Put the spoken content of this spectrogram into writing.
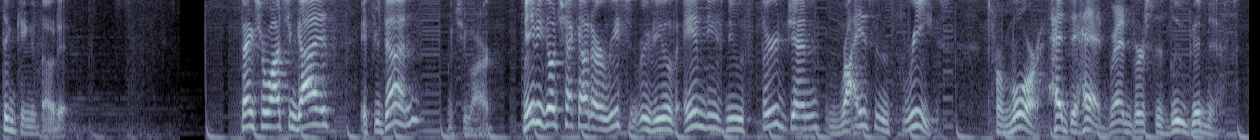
thinking about it. Thanks for watching guys. If you're done, which you are, maybe go check out our recent review of AMD's new 3rd gen Ryzen 3s for more head-to-head -head red versus blue goodness.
